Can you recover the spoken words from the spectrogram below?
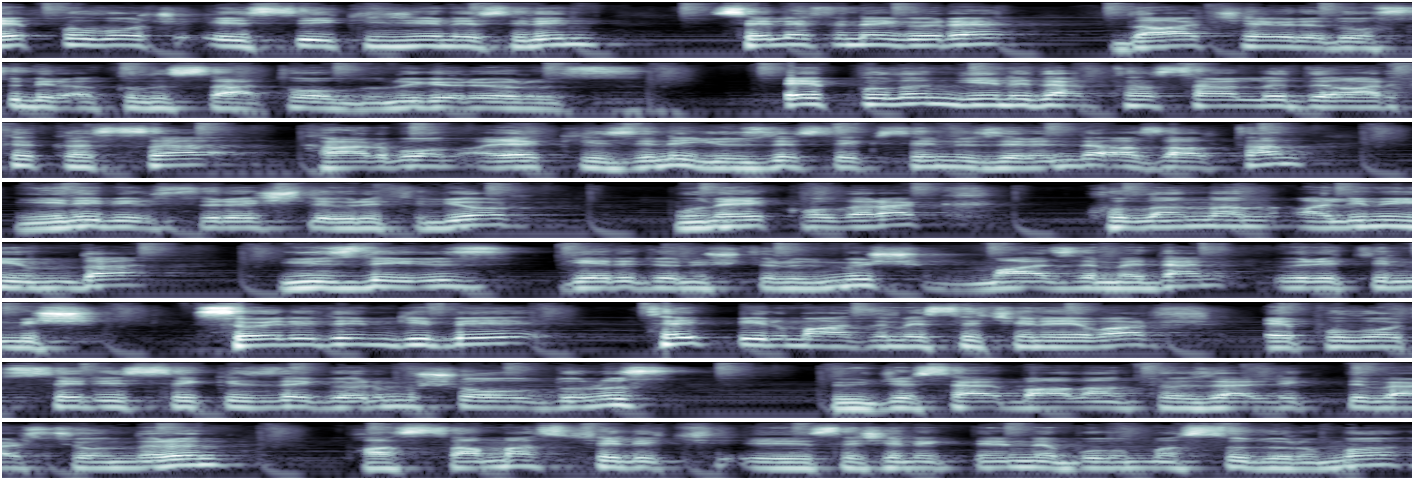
Apple Watch SE ikinci neslin selefine göre daha çevre dostu bir akıllı saat olduğunu görüyoruz. Apple'ın yeniden tasarladığı arka kasa karbon ayak izini %80'in üzerinde azaltan yeni bir süreçle üretiliyor. Buna ek olarak kullanılan alüminyum da %100 geri dönüştürülmüş malzemeden üretilmiş. Söylediğim gibi tek bir malzeme seçeneği var. Apple Watch Series 8'de görmüş olduğunuz hücresel bağlantı özellikli versiyonların paslanmaz çelik e, seçeneklerine bulunması durumu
